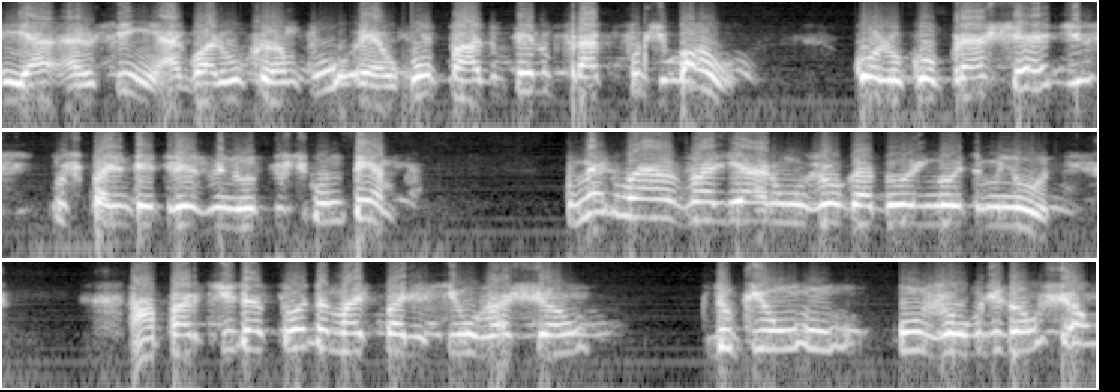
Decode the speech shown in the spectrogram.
E, assim, agora o campo é o culpado pelo fraco futebol. Colocou Praxedes nos 43 minutos do segundo tempo. Como é que vai avaliar um jogador em 8 minutos? A partida toda mais parecia um rachão do que um, um jogo de galchão.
